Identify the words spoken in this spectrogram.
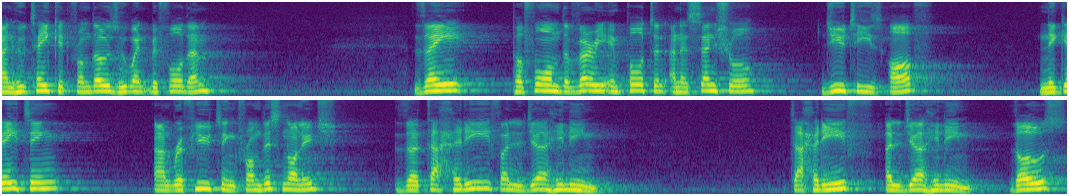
and who take it from those who went before them, they perform the very important and essential duties of negating and refuting from this knowledge the tahrif al jahilin. Tahrif al jahilin. Those,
